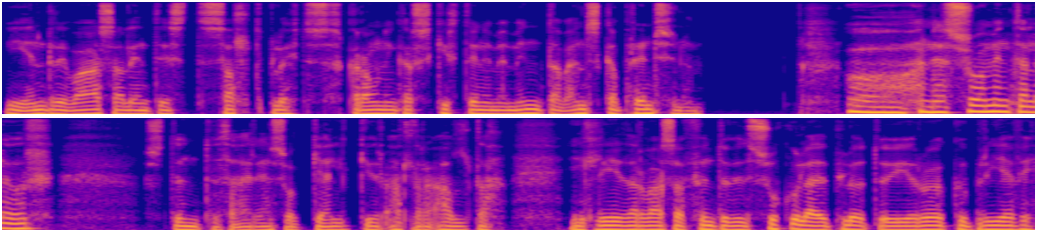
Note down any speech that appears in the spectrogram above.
Í innri vasa lindist saltblöytt skráningarskýrtinni með mynd af enska prinsinum. Ó, hann er svo myndalegur. Stundu er eins og gelgjur allra alda. Í hlýðarvasa fundu við sukulæði plötu í röku brífi.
